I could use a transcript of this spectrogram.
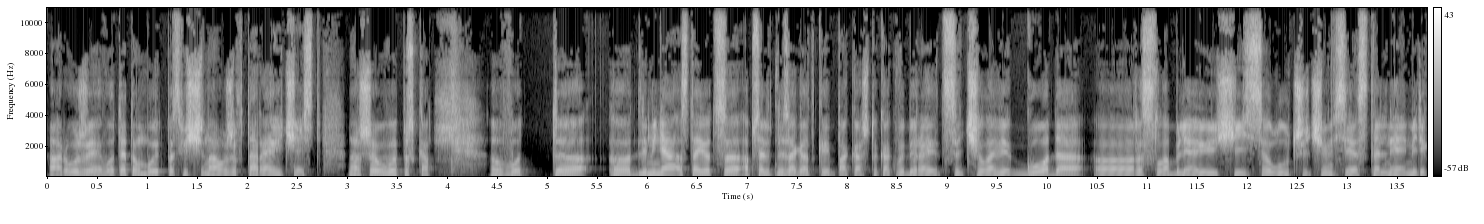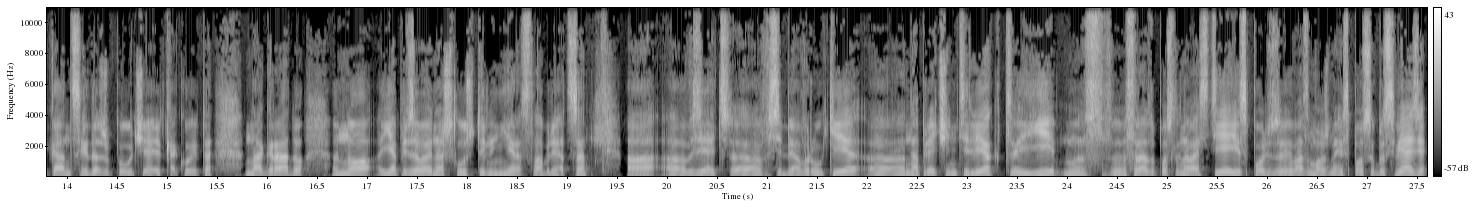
оружия. Вот этому будет посвящена уже вторая часть нашего выпуска. Вот э, Э, для меня остается абсолютной загадкой пока что, как выбирается человек года, э, расслабляющийся лучше, чем все остальные американцы и даже получает какую-то награду. Но я призываю наших слушателей не расслабляться, а взять э, в себя в руки, напрячь интеллект и сразу после новостей, используя возможные способы связи,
